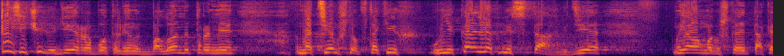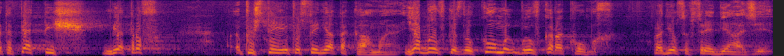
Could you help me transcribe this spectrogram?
Тысячи людей работали над баллометрами, над тем, чтобы в таких уникальных местах, где, ну, я вам могу сказать так, это 5000 метров пустыни, пустыни Атакама. Я был в Козылкумах, был в Каракумах, родился в Средней Азии.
